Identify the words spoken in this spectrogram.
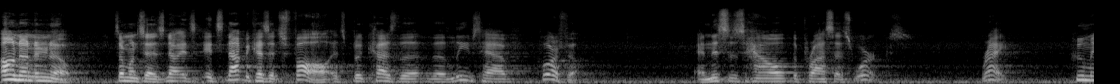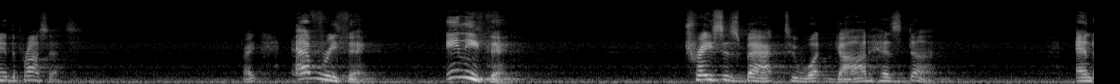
Oh, no, no, no, no. Someone says, no, it's, it's not because it's fall, it's because the, the leaves have chlorophyll. And this is how the process works. Right. Who made the process? Right? Everything, anything, traces back to what God has done. And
